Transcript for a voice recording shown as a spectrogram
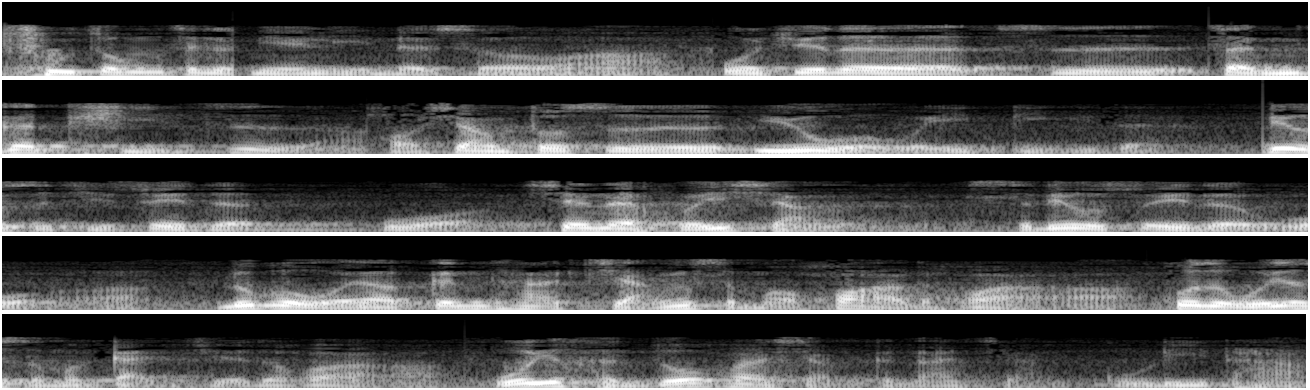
初中这个年龄的时候啊，我觉得是整个体制啊，好像都是与我为敌的。六十几岁的我，现在回想十六岁的我啊，如果我要跟他讲什么话的话啊，或者我有什么感觉的话啊，我有很多话想跟他讲，鼓励他。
